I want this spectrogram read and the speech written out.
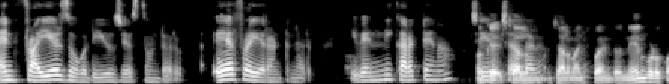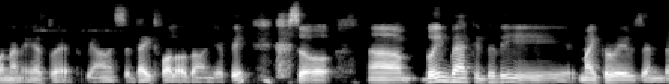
అండ్ ఫ్రైయర్స్ ఒకటి యూజ్ చేస్తుంటారు ఎయిర్ ఫ్రైయర్ అంటున్నారు. ఇవన్నీ కరెక్టేనా ఓకే చాలా? చాలా మంచి పాయింట్ నేను కూడా కొన్నాను ఎయిర్ ఫ్రైయర్ డైట్ ఫాలో అవుదాం అని చెప్పి. So going back in to the microwaves and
